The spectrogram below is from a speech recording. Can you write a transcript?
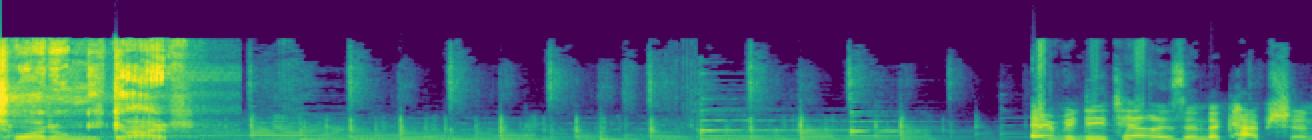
ছোঁয়ার অঙ্গীকার Every detail is in the caption.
